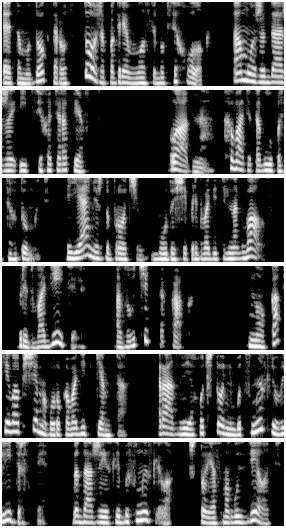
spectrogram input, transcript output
этому доктору тоже потребовался бы психолог, а может даже и психотерапевт. Ладно, хватит о глупостях думать. Я, между прочим, будущий предводитель Нагвалов. Предводитель. А звучит-то как? Но как я вообще могу руководить кем-то? Разве я хоть что-нибудь смыслю в лидерстве? Да даже если бы смыслила, что я смогу сделать?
